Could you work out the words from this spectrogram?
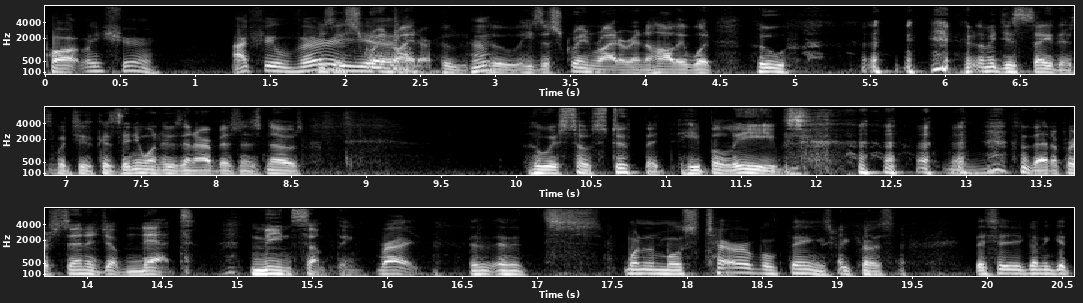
Partly, sure. I feel very. He's a screenwriter uh, who, huh? who he's a screenwriter in Hollywood who. let me just say this, which is because anyone who's in our business knows who is so stupid he believes mm-hmm. that a percentage of net means something. Right. And, and, it's one of the most terrible things because they say you're going to get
